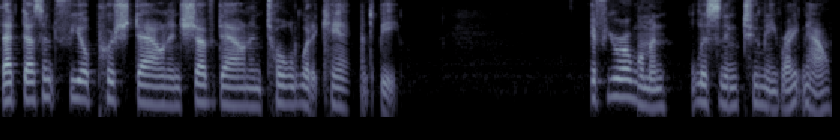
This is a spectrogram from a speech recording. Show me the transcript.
That doesn't feel pushed down and shoved down and told what it can't be. If you're a woman listening to me right now,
